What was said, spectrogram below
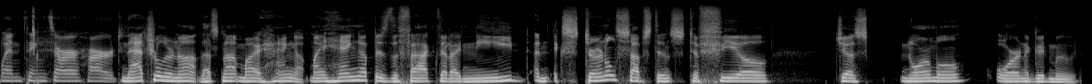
when things are hard. natural or not, that's not my hang up. My hang up is the fact that I need an external substance to feel just normal or in a good mood.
